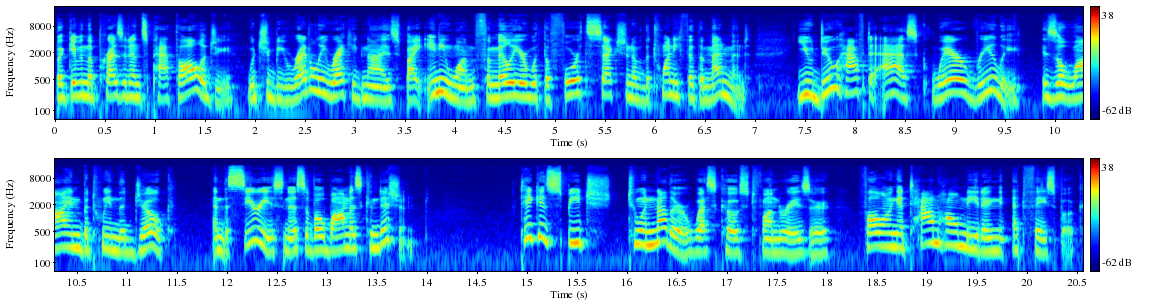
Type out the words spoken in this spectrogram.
But given the president's pathology, which should be readily recognized by anyone familiar with the fourth section of the 25th Amendment, you do have to ask where really is the line between the joke and the seriousness of Obama's condition. Take his speech to another West Coast fundraiser following a town hall meeting at Facebook.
